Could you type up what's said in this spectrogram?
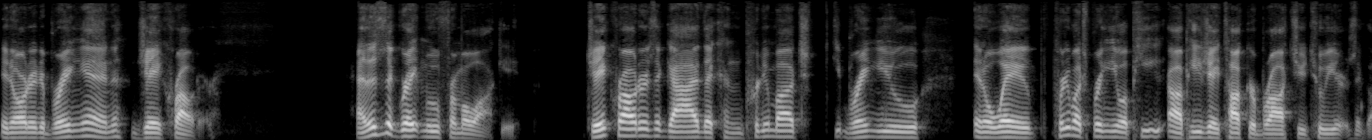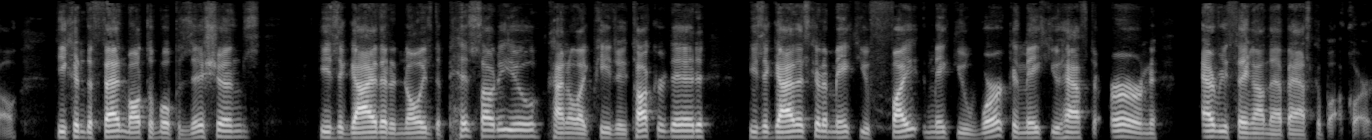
in order to bring in Jae Crowder. And this is a great move for Milwaukee. Jae Crowder is a guy that can pretty much bring you, in a way, pretty much bring you a P, uh, PJ Tucker brought you two years ago. He can defend multiple positions. He's a guy that annoys the piss out of you, kind of like PJ Tucker did. He's a guy that's going to make you fight, make you work, and make you have to earn everything on that basketball court.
